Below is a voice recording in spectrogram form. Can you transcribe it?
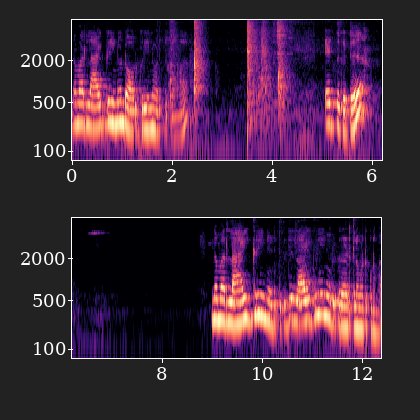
இந்த மாதிரி லைட் க்ரீனும் டார்க் க்ரீனும் எடுத்துக்கோங்க. எடுத்துக்கிட்டு இந்த மாதிரி லைட் க்ரீன் எடுத்துக்கிட்டு லைட் க்ரீன் இருக்கிற இடத்துல மட்டும் கொடுங்க.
